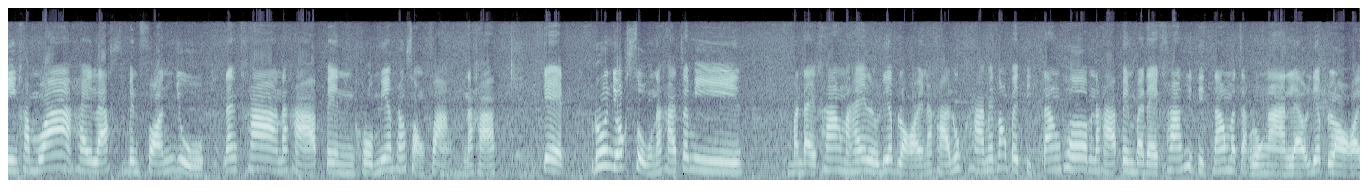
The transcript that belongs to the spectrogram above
มีคำว่า h i l u x เป็นฟอนต์อยู่ด้านข้างนะคะ เป็นโครเมียมทั้งสองฝั่งนะคะ เกรดรุ่นยกสูงนะคะ จะมี บันไดข้างมาให้เราเรียบร้อยนะคะ ลูกค้าไม่ต้องไปติดตั้งเพิ่มนะคะ เป็นบันไดข้างที่ติดตั้งมาจากโรงงานแล้วเรียบร้อย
